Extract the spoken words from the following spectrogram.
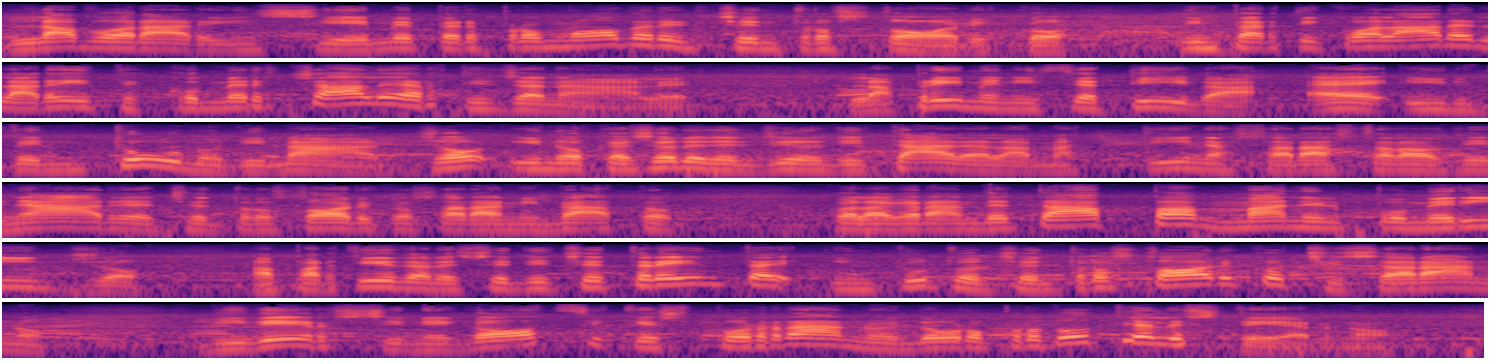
lavorare insieme per promuovere il centro storico, in particolare la rete commerciale e artigianale. La prima iniziativa è il 21 di maggio, in occasione del Giro d'Italia la mattina sarà straordinaria, il centro storico sarà animato con la grande tappa, ma nel pomeriggio a partire dalle 16.30 in tutto il centro storico ci saranno diversi negozi che esporranno i loro prodotti all'esterno.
